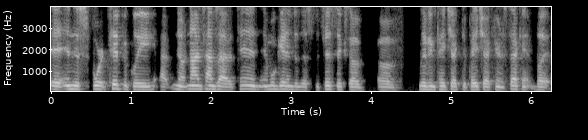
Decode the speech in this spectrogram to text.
in this sport typically. uh, You know, nine times out of ten, and we'll get into the statistics of of living paycheck to paycheck here in a second. But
